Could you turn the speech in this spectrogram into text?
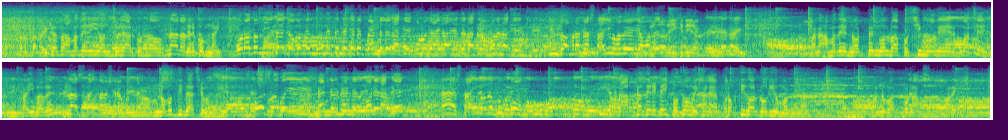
এটা তো আমাদের এই অঞ্চলে আর কোথাও না, না, না, এরকম নাই। ওরা তো নিয়ে যায় জগন্নাথ মন্দিরতে একটা প্যান্ডেলে রাখে কোনো জায়গায় এতে রাখে ওখানে রাখে কিন্তু আমরা একটা স্থায়ীভাবে এই আমাদের এখানেই মানে আমাদের নর্থ বেঙ্গল বা পশ্চিমবঙ্গে এরকম আছে স্থায়ীভাবে? না স্থায়ীভাবে সেরকম নাই। নবদ্বীপে আছে ও সব ওই প্যান্ডেল ফ্যান্ডেল করে রাখে। হ্যাঁ স্থায়ীভাবে খুব কম। মানে আপনাদের এটাই প্রথম এখানে। শক্তিগড় গৌরীয় মঠ। ধন্যবাদ প্রণাম। হরে কৃষ্ণ।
